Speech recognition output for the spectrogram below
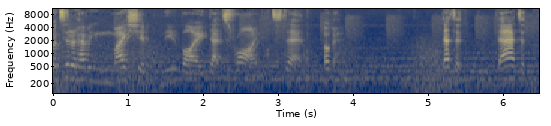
Consider having my ship nearby that shrine instead. Okay. That's it. That's it.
